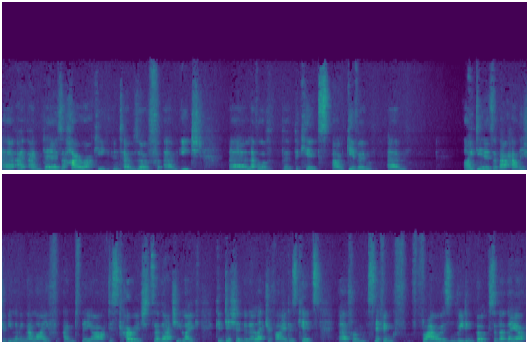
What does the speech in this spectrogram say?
uh, and there's a hierarchy in terms of um, each uh, level of the, the kids are given um, ideas about how they should be living their life and they are discouraged. So they're actually like conditioned and electrified as kids uh, from sniffing flowers and reading books so that they are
